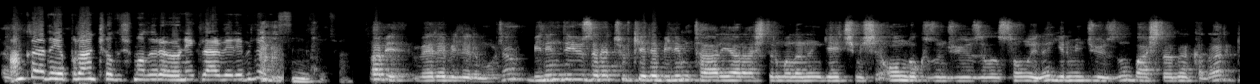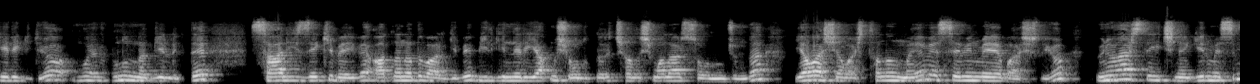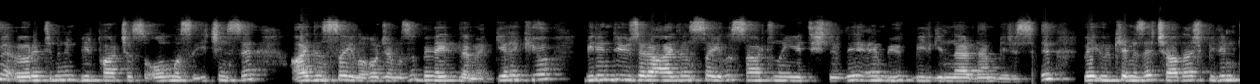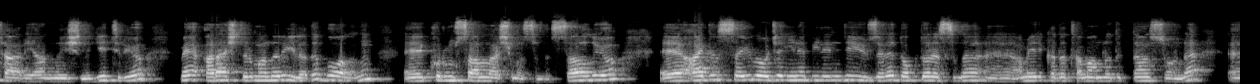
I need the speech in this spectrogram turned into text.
Ankara'da yapılan çalışmalara örnekler verebilir misiniz lütfen? Tabii verebilirim hocam. Bilindiği üzere Türkiye'de bilim tarihi araştırmalarının geçmişi 19. yüzyılın sonu ile 20. yüzyılın başlarına kadar geri gidiyor. Bununla birlikte Salih Zeki Bey ve Adnan Adıvar gibi bilginleri yapmış oldukları çalışmalar sonucunda yavaş yavaş tanınmaya ve sevilmeye başlıyor. Üniversite içine girmesi ve öğretiminin bir parçası olması içinse Aydın Sayılı hocamızı beklemek gerekiyor. Bilindiği üzere Aydın Sayılı Sartı'nın yetiştirdiği en büyük bilginlerden birisi ve ülkemize çağdaş bilim tarihi anlayışını getiriyor ve araştırmalarıyla da bu alanın e, kurumsallaşmasını sağlıyor. E, Aydın Sayılı Hoca yine bilindiği üzere doktorasını e, Amerika'da tamamladıktan sonra e,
